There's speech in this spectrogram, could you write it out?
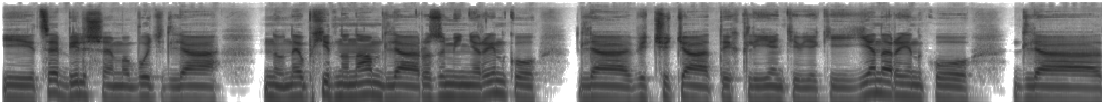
І це більше, мабуть, для ну, необхідно нам для розуміння ринку, для відчуття тих клієнтів, які є на ринку, для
